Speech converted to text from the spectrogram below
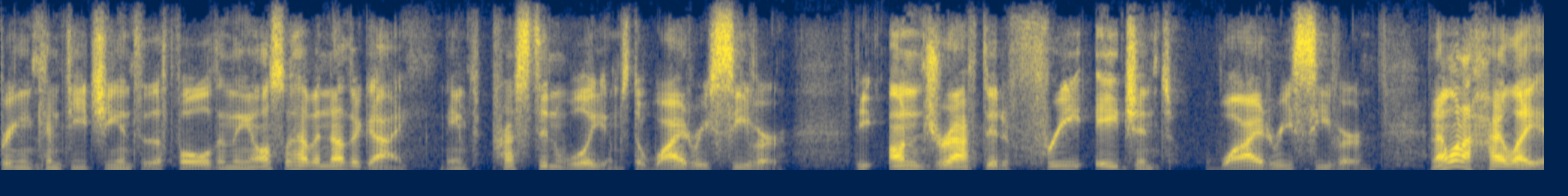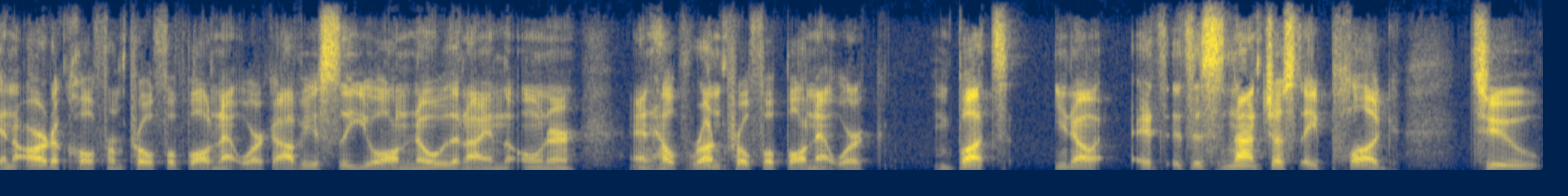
bringing Nkemdiche into the fold, and they also have another guy named Preston Williams, the wide receiver, the undrafted free agent wide receiver. And I want to highlight an article from Pro Football Network. Obviously, you all know that I am the owner and help run Pro Football Network, but you know, it's, it's this is not just a plug to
